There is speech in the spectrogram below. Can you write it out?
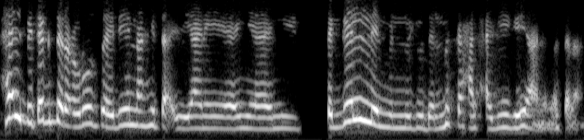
هل بتقدر عروض زي دي إنها يعني يعني تقلل من وجود المسرح الحقيقي يعني مثلا؟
